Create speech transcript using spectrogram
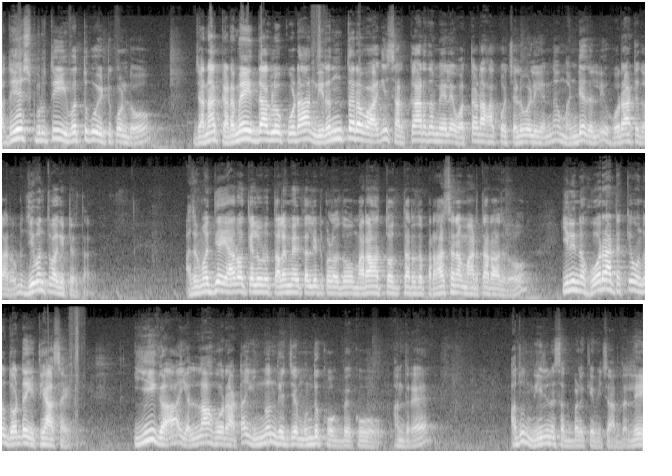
ಅದೇ ಸ್ಮೃತಿ ಇವತ್ತಿಗೂ ಇಟ್ಟುಕೊಂಡು ಜನ ಕಡಿಮೆ ಇದ್ದಾಗಲೂ ಕೂಡ ನಿರಂತರವಾಗಿ ಸರ್ಕಾರದ ಮೇಲೆ ಒತ್ತಡ ಹಾಕೋ ಚಳುವಳಿಯನ್ನು ಮಂಡ್ಯದಲ್ಲಿ ಹೋರಾಟಗಾರರು ಜೀವಂತವಾಗಿಟ್ಟಿರ್ತಾರೆ. ಅದ್ರ ಮಧ್ಯೆ ಯಾರೋ ಕೆಲವರು ತಲೆ ಮೇಲೆ ಕಲ್ಲಿಟ್ಕೊಳ್ಳೋದು, ಮರ ಹತ್ತೋದು ಥರದ ಪ್ರಹಸನ ಮಾಡ್ತಾರಾದರೂ ಇಲ್ಲಿನ ಹೋರಾಟಕ್ಕೆ ಒಂದು ದೊಡ್ಡ ಇತಿಹಾಸ ಇದೆ. ಈಗ ಎಲ್ಲ ಹೋರಾಟ ಇನ್ನೊಂದು ಹೆಜ್ಜೆ ಮುಂದಕ್ಕೆ ಹೋಗಬೇಕು ಅಂದರೆ ಅದು ನೀರಿನ ಸದ್ಬಳಕೆ ವಿಚಾರದಲ್ಲಿ,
